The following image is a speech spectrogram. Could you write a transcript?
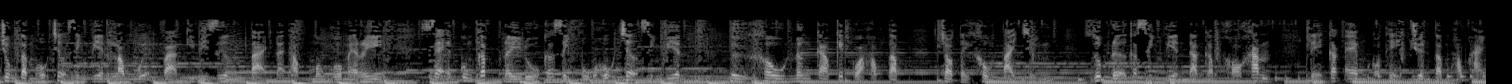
Trung tâm hỗ trợ sinh viên Long Nguyễn và Kim My Dương tại Đại học Montgomery sẽ cung cấp đầy đủ các dịch vụ hỗ trợ sinh viên từ khâu nâng cao kết quả học tập cho tới khâu tài chính, giúp đỡ các sinh viên đang gặp khó khăn để các em có thể chuyên tâm học hành.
